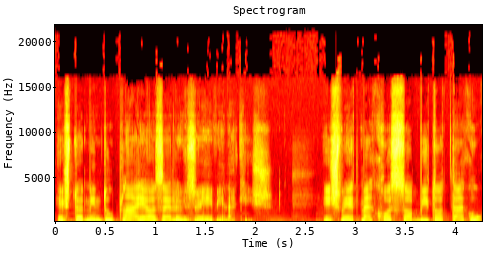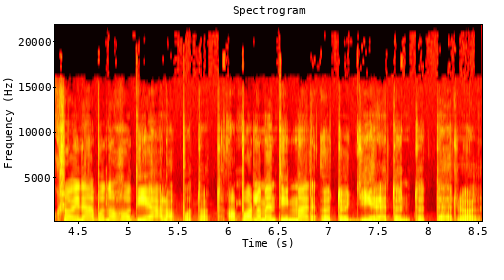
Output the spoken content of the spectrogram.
és több mint duplája az előző évinek is. Ismét meghosszabbították Ukrajnában a hadi állapotot. A parlament már ötödjére döntött erről.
